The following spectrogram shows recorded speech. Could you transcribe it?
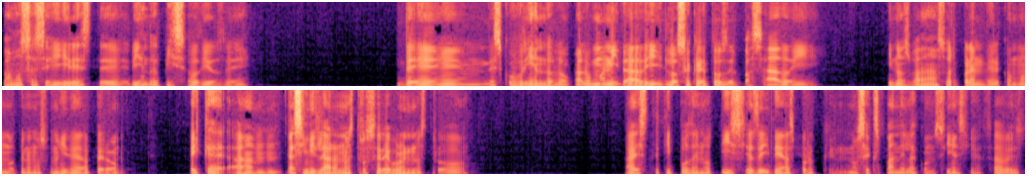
vamos a seguir este, viendo episodios de, de descubriendo a la humanidad y los secretos del pasado y, nos van a sorprender como no tenemos una idea, pero hay que asimilar a nuestro cerebro y nuestro a este tipo de noticias, de ideas, porque nos expande la conciencia, ¿sabes?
